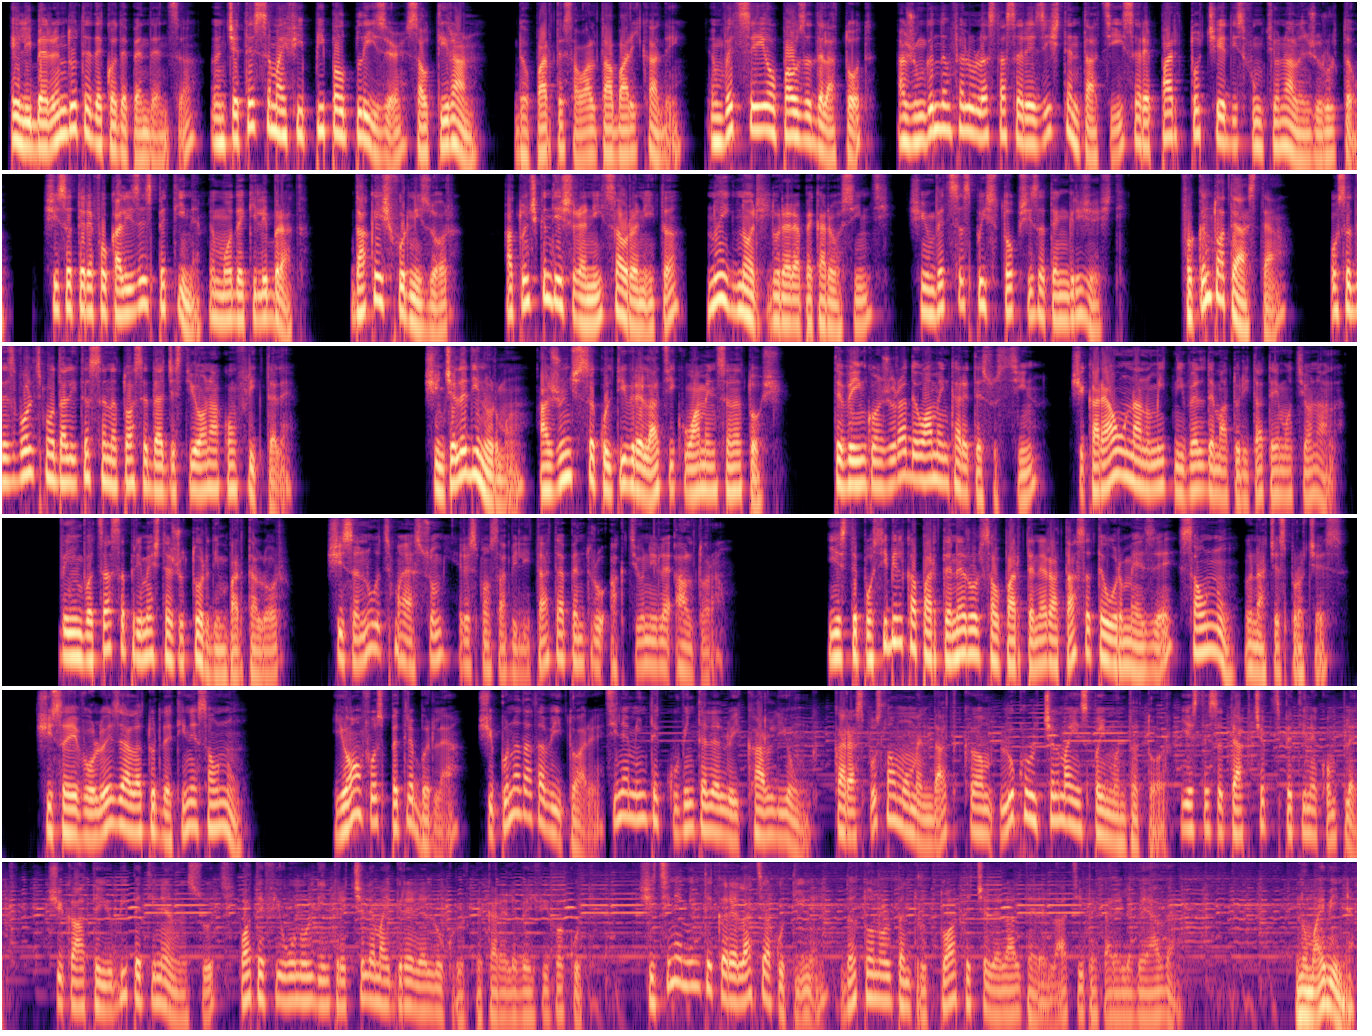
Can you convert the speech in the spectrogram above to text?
Eliberându-te de codependență, încetezi să mai fii people pleaser sau tiran, de o parte sau alta a baricadei. Înveți să iei o pauză de la tot, ajungând în felul ăsta să reziști tentații să repari tot ce e disfuncțional în jurul tău și să te refocalizezi pe tine în mod echilibrat. Dacă ești furnizor, atunci când ești rănit sau rănită, nu ignori durerea pe care o simți și înveți să spui stop și să te îngrijești. Făcând toate astea, o să dezvolți modalități sănătoase de a gestiona conflictele. Și în cele din urmă, ajungi să cultivi relații cu oameni sănătoși. Te vei înconjura de oameni care te susțin și care au un anumit nivel de maturitate emoțională. Vei învăța să primești ajutor din partea lor și să nu îți mai asumi responsabilitatea pentru acțiunile altora. Este posibil ca partenerul sau partenera ta să te urmeze sau nu în acest proces și să evolueze alături de tine sau nu. Eu am fost Petre Bârlea și până data viitoare ține minte cuvintele lui Carl Jung, care a spus la un moment dat că lucrul cel mai înspăimântător este să te accepti pe tine complet și că a te iubi pe tine însuți poate fi unul dintre cele mai grele lucruri pe care le vei fi făcut. Și ține minte că relația cu tine dă tonul pentru toate celelalte relații pe care le vei avea. Numai bine!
